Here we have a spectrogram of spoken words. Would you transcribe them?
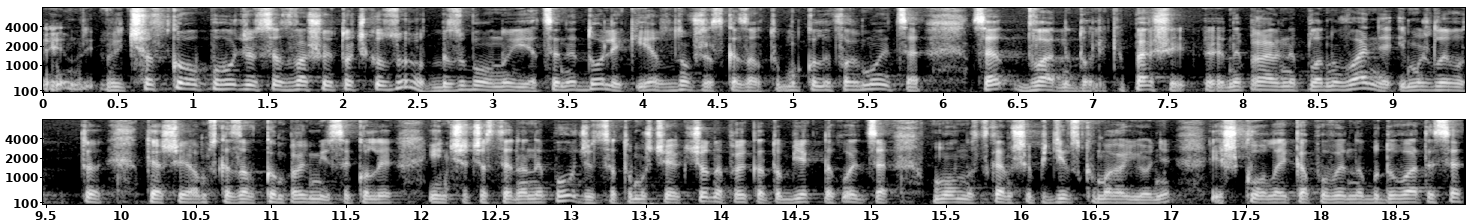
І Частково погоджуюся з вашою точкою зору. Безумовно, є. Це недолік, і я знову вже сказав. Тому, коли формується, це два недоліки. Перший е, неправильне планування, і, можливо, те, те, що я вам сказав, компроміси, коли інша частина не погоджується. Тому що якщо, наприклад, об'єкт знаходиться умовно скажімо, Шепетівському районі, і школа, яка повинна будуватися,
